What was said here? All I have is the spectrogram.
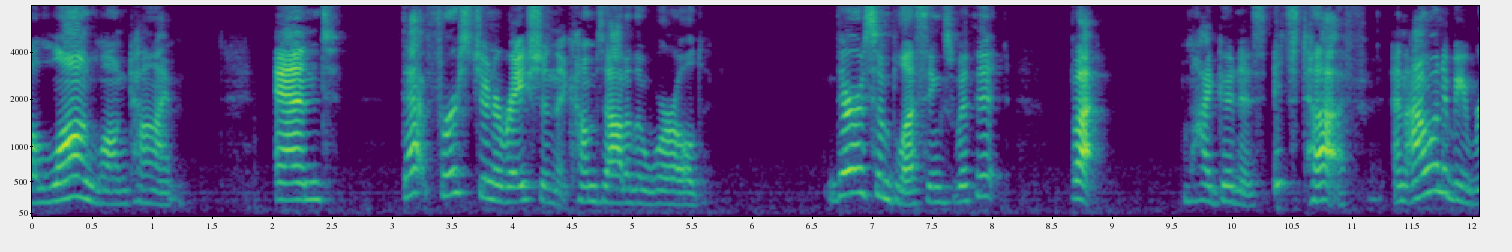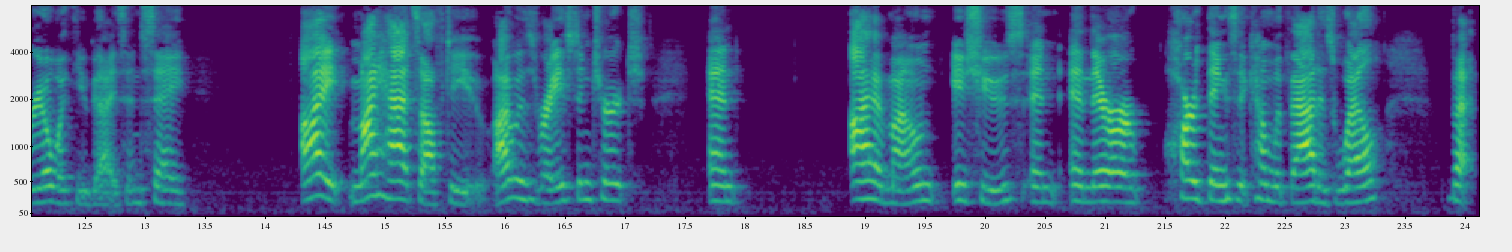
a long, long time. And that first generation that comes out of the world, there are some blessings with it, but my goodness, it's tough. And I want to be real with you guys and say, I my hat's off to you. I was raised in church and I have my own issues and and there are hard things that come with that as well. But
